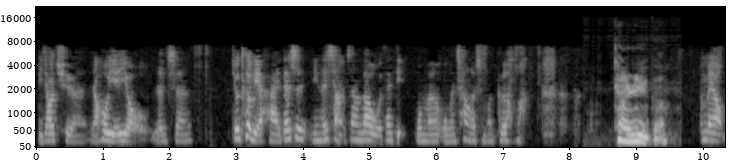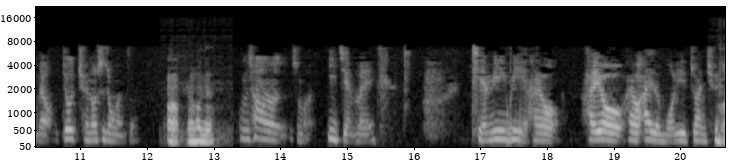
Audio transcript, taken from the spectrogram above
比较全，然后也有人声，就特别嗨。但是你能想象到我在点我们我们唱了什么歌吗？唱日语歌？没有没有，就全都是中文歌。嗯，然后呢？我们唱了什么？一剪梅。甜蜜蜜，还有还有还有《爱的魔力转圈圈》。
